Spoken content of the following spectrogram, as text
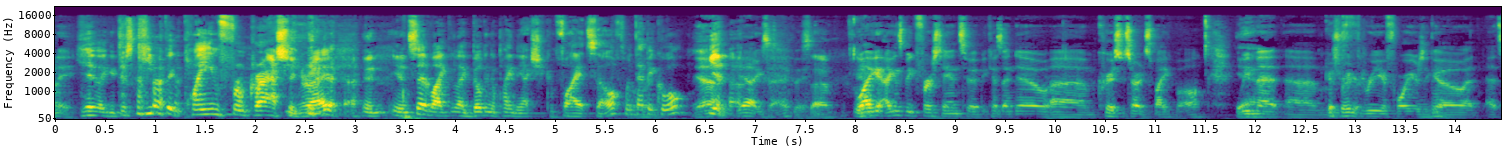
money. Yeah, like just keep the plane from crashing, right? Yeah. And, and instead, of like like building a plane that actually can fly itself. Wouldn't that be cool? Yeah, You know? yeah, exactly. So, Well, I can, I can speak firsthand to it because I know um, Chris, who started Spikeball. We met um, Chris three or four years ago at, at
